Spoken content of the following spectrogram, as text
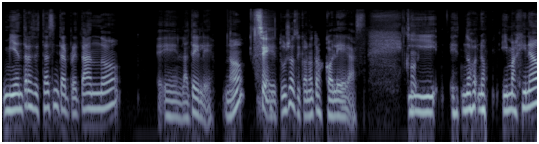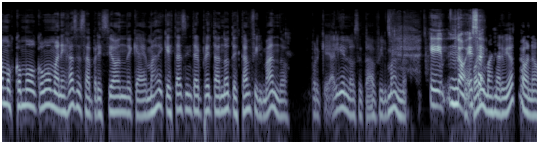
mientras estás interpretando en la tele, ¿no? Sí. Eh, tuyos y con otros colegas. Y eh, nos, nos imaginábamos cómo, cómo manejas esa presión de que además de que estás interpretando, te están filmando porque alguien los estaba filmando. Eh, no, ¿Te esa, más nerviosa o no?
